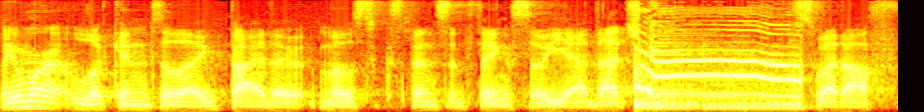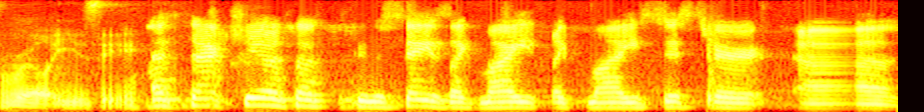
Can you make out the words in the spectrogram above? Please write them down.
we weren't looking to like buy the most expensive things. So yeah, that shit sweat off real easy. That's actually what I was going to say. Is like my like my sister uh,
